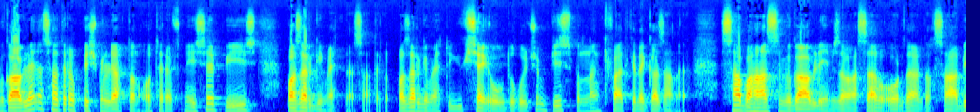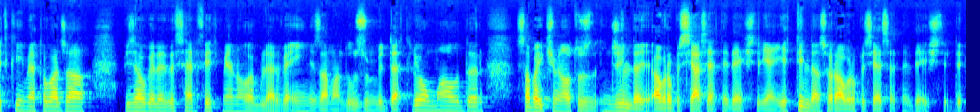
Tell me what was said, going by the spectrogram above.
müqavilə ilə satırıq, 5 milyarddan o tərəfini isə biz bazar qiymətinə satırıq. Bazar qiyməti yüksək olduğu üçün biz bundan kifayət qədər qazanırıq. Sabah hansı müqavilə imzalasaq, orada artıq sabit qiymət olacaq. Bizə o qədər də sərf etməyən ola bilər və eyni zamanda uzun müddətli olmalıdır. Sabah 2030-cu ildə Avropa siyasətini dəyişdirdi. Yəni 7 ildən sonra Avropa siyasətini dəyişdirdi.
